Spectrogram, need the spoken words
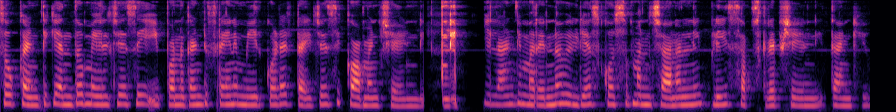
సో కంటికి ఎంతో మేలు చేసే ఈ పొనగంటి ఫ్రైని మీరు కూడా ట్రై చేసి కామెంట్ చేయండి. ఇలాంటి మరెన్నో వీడియోస్ కోసం మన ఛానల్ని ప్లీజ్ సబ్స్క్రైబ్ చేయండి. Thank you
